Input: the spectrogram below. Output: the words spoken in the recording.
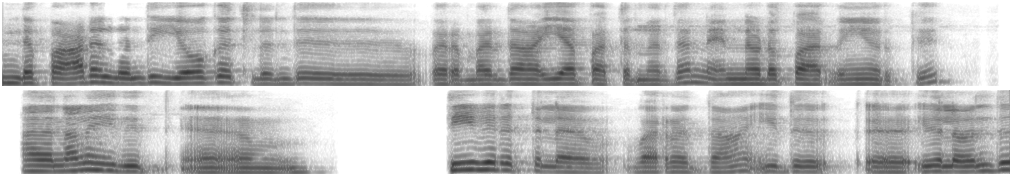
இந்த பாடல் வந்து யோகத்துல இருந்து வர மாதிரி தான் ஐயா பார்த்த மாதிரி தான் என்னோட பார்வையும் இருக்கு அதனால இது தீவிரத்தில் வர்றது தான் இது இதில் வந்து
